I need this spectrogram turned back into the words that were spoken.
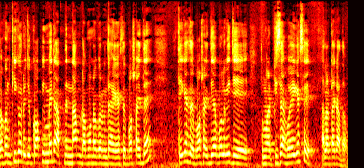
তখন কি করে যে কপি মেরে আপনার নামটা মনে করেন দেখা গেছে বসাই দেয়। ঠিক আছে? বসাই দিয়া বলে যে তোমার ভিসা হয়ে গেছে, আল্লাহ টাকা দাও।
